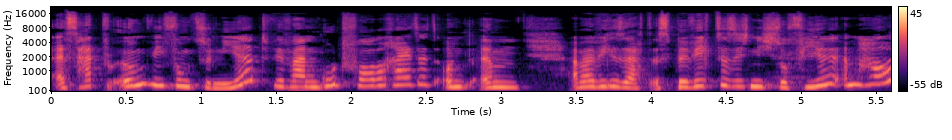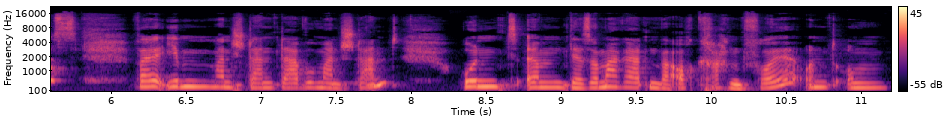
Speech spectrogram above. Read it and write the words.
es hat irgendwie funktioniert, wir waren gut vorbereitet und ähm, aber wie gesagt, es bewegte sich nicht so viel im Haus, weil eben man stand da, wo man stand. Und ähm, der Sommergarten war auch krachend voll und um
